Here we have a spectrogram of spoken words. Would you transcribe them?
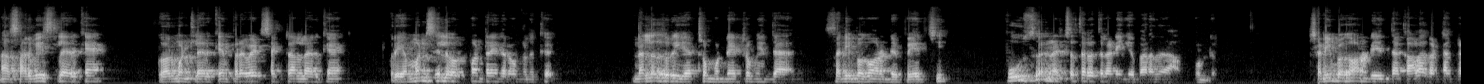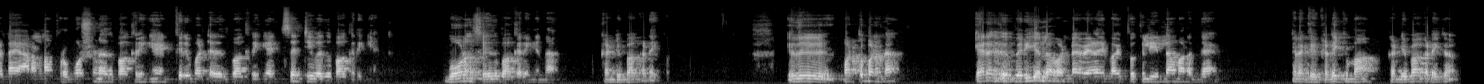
நான் சர்வீஸில் இருக்கேன் கவர்மெண்ட்டில் இருக்கேன் ப்ரைவேட் செக்டரில் இருக்கேன். ஒரு எம்என்சியில் ஒர்க் பண்ணுறேங்கிறவங்களுக்கு நல்லதொரு ஏற்றம் முன்னேற்றம் இந்த சனி பகவானுடைய பயிற்சி. பூச நட்சத்திரத்தில் நீங்கள் பிறந்த உண்டு. சனி பகவானுடைய இந்த காலகட்டங்களில் யாரெல்லாம் ப்ரொமோஷன் எதிர்பார்க்குறீங்க இன்க்ரிமெண்ட் எதிர்பார்க்குறீங்க இன்சென்டிவ் எதிர்பார்க்குறீங்க போனஸ் எதிர்பார்க்குறீங்கன்னா கண்டிப்பாக கிடைக்கும். இது மட்டுமல்ல எனக்கு பெரிய லெவலில் வேலை வாய்ப்புகள் இல்லாமல் இருந்தேன். எனக்கு கிடைக்குமா? கண்டிப்பாக கிடைக்கும்.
